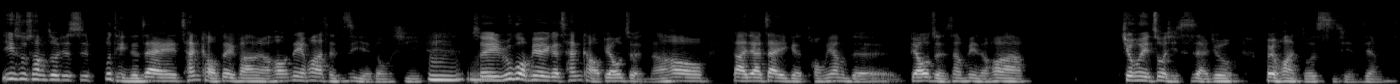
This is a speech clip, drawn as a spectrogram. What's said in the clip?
艺术创作就是不停的在参考对方，然后内化成自己的东西，嗯，所以如果没有一个参考标准，然后大家在一个同样的标准上面的话，就会做起事来就会花很多时间这样子。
